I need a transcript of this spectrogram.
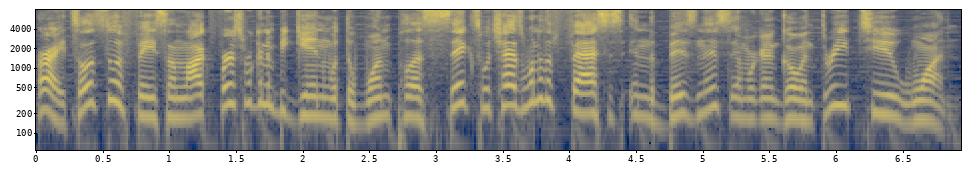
All right, so let's do a face unlock. First, we're going to begin with the OnePlus 6, which has one of the fastest in the business. And we're going to go in three, two, one.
